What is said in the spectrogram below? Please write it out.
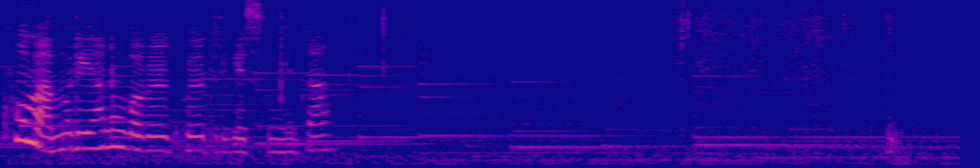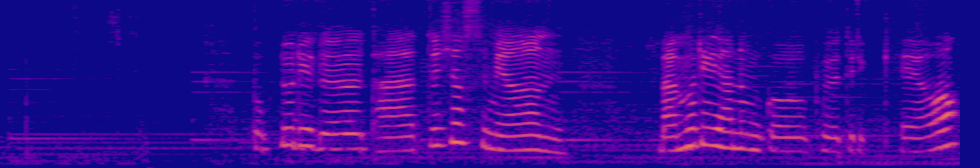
코 마무리 하는 거를 보여드리겠습니다. 목도리를 다 뜨셨으면 마무리하는 거 보여드릴게요.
